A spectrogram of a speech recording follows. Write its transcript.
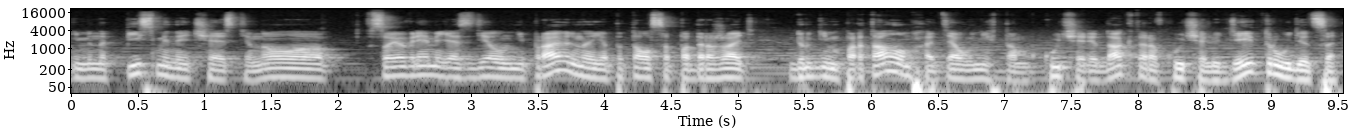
именно письменной части, но в свое время я сделал неправильно, я пытался подражать другим порталам, хотя у них там куча редакторов, куча людей трудится,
